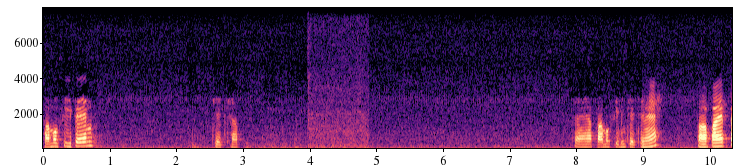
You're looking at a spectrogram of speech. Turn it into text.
สามบวกสี่เป็นเจ็ดครับใช่ครับสามบวกสี่เป็นเจ็ดใช่ไหมต่อไปแป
